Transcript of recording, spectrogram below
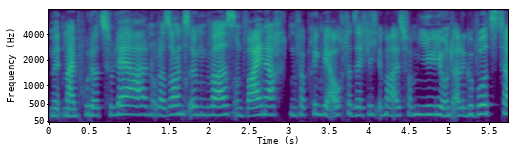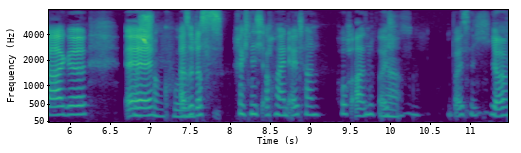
mit meinem Bruder zu lernen oder sonst irgendwas. Und Weihnachten verbringen wir auch tatsächlich immer als Familie und alle Geburtstage. das ist Äh, schon cool. Also das rechne ich auch meinen Eltern hoch an, weil Ja. ich weiß nicht, ja.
